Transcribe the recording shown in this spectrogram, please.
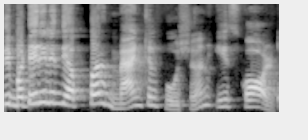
the material in the upper mantle portion is called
